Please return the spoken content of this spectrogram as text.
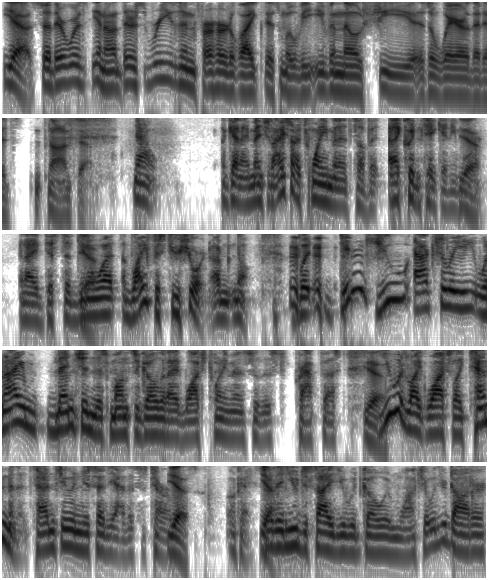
yeah, so there was, you know, there's reason for her to like this movie, even though she is aware that it's nonsense. Now, again, I mentioned I saw 20 minutes of it and I couldn't take any more. Yeah. And I just said, you Yeah. know what? Life is too short. I'm no. But didn't you actually, when I mentioned this months ago that I'd watched 20 minutes of this crap fest, Yeah. you would like watch like 10 minutes, hadn't you? And you said, yeah, this is terrible. Yes. Okay. So Yes. then you decided you would go and watch it with your daughter.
